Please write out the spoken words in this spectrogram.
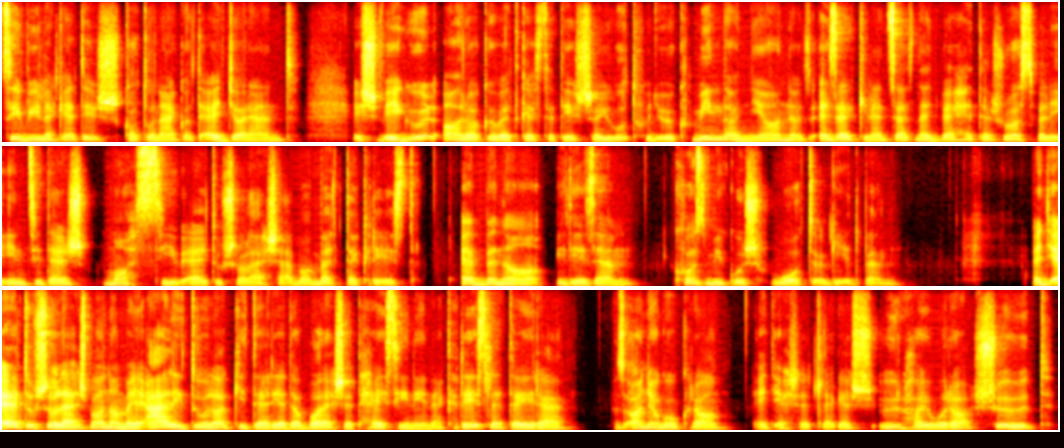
civileket és katonákat egyaránt, és végül arra a következtetésre jut, hogy ők mindannyian az 1947-es Roswelli incidens masszív eltusolásában vettek részt. Ebben a, idézem, kozmikus Watergate-ben. Egy eltusolásban, amely állítólag kiterjed a baleset helyszínének részleteire, az anyagokra, egy esetleges űrhajóra, sőt,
